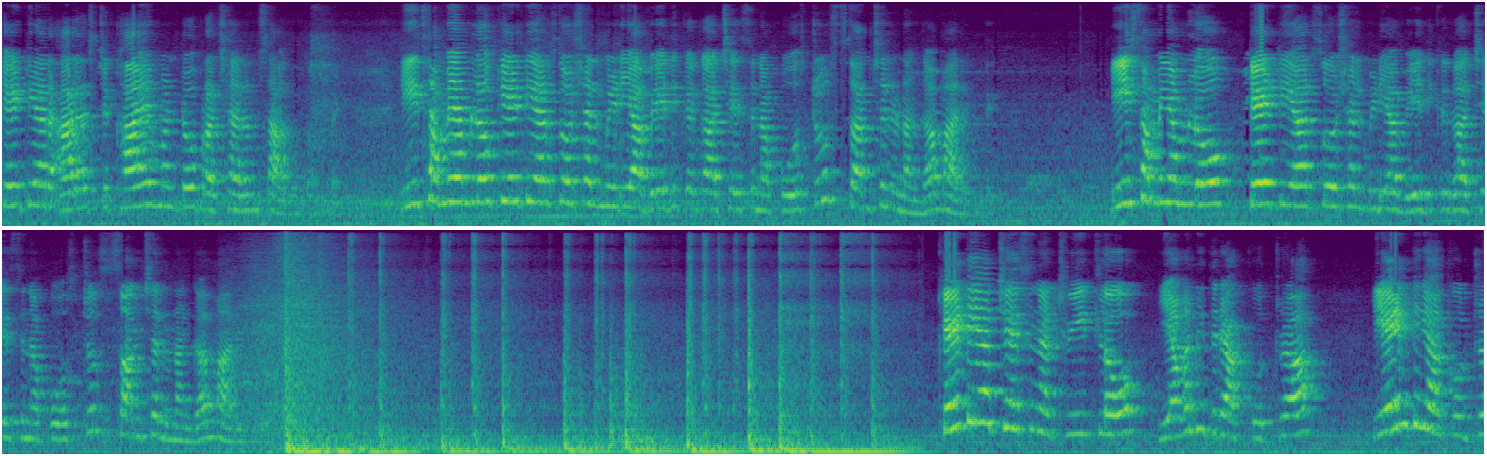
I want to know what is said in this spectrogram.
కేటీఆర్ అరెస్ట్ ఖాయమంటూ ప్రచారం సాగుతుంది. ఈ సమయంలో కేటీఆర్ సోషల్ మీడియా వేదికగా చేసిన పోస్టు సంచలనంగా మారింది. ఈ సమయంలో కేటీఆర్ సోషల్ మీడియా వేదికగా చేసిన పోస్టు సంచలనంగా మారింది. కేటీఆర్ చేసిన ట్వీట్లో ఎవనిదిరా కుట్ర ఏంటి ఆ కుట్ర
